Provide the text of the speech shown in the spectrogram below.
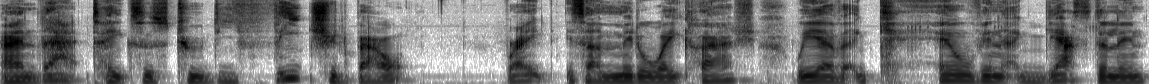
And that takes us to the featured bout, right? It's a middleweight clash. We have Kelvin Gastelum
